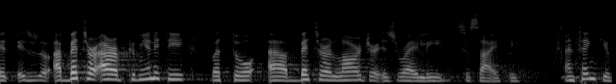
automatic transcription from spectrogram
uh, a better Arab community, but to a better, larger Israeli society. And thank you.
